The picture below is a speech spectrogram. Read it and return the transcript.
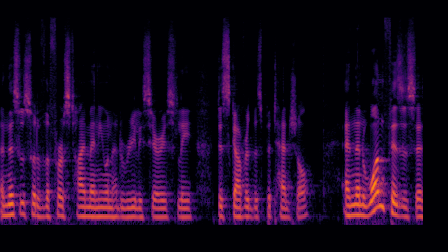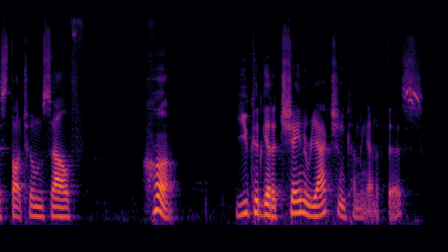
And this was sort of the first time anyone had really seriously discovered this potential. And then one physicist thought to himself, huh, you could get a chain reaction coming out of this.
